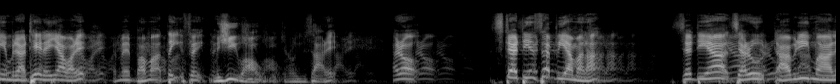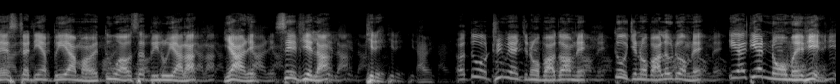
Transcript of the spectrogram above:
inhibitor ထည့်လည်းရပါတယ်ဒါပေမဲ့ဘာမှအသိ effect မရှိပါဘူးကျွန်တော်ယူဆတယ်အဲ့တော့ statin ဆက်ပေးရမှာလား statin ကဆရာတို့ဒါပတိမှာလဲ statin ပေးရမှာပဲသူ့အောင်ဆက်ပေးလို့ရလားရတယ်စစ်ဖြစ်လားဖြစ်တယ်ဒါပဲအဲ့တော့သူ့ကို treatment ကျွန်တော်ဘာသွားမလဲသူ့ကိုကျွန်တော်ဘာလုပ်တော့မလဲ ALT က normal ဖြစ်နေ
